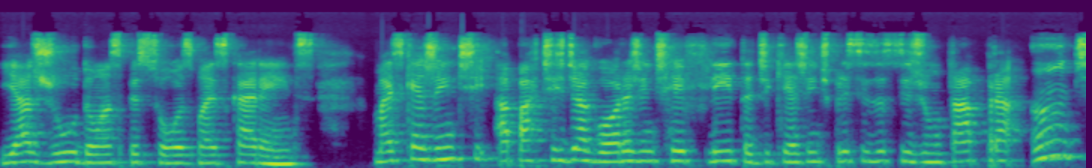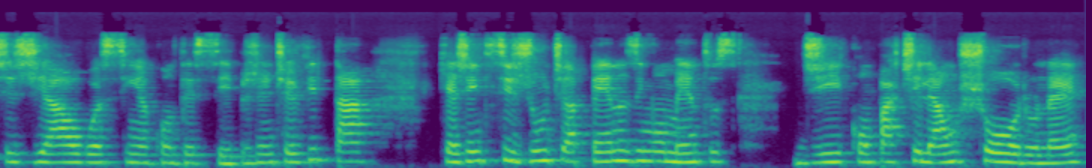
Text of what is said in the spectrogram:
e ajudam as pessoas mais carentes mas que a gente, a partir de agora, a gente reflita de que a gente precisa se juntar para antes de algo assim acontecer, para a gente evitar que a gente se junte apenas em momentos de compartilhar um choro, né,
